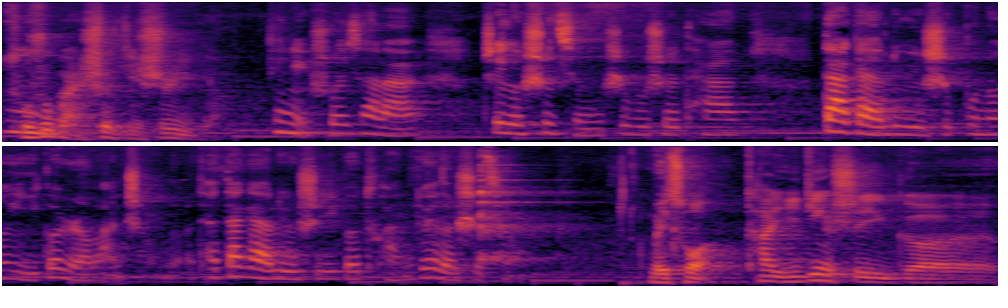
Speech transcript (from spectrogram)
图书馆设计师一样。听你说下来，这个事情是不是它大概率是不能一个人完成的？它大概率是一个团队的事情。没错，它一定是一个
